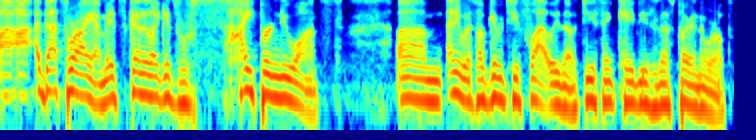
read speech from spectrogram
I, I, that's where I am. It's kind of like it's hyper nuanced. Um, anyways, I'll give it to you flatly though. Do you think KD's the best player in the world?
